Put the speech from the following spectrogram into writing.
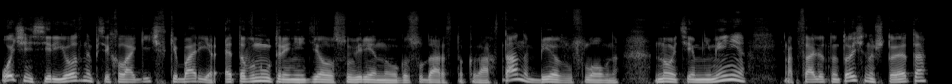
очень серьезный психологический барьер. Это внутреннее дело суверенного государства Казахстана, безусловно, но тем не менее абсолютно точно, что это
